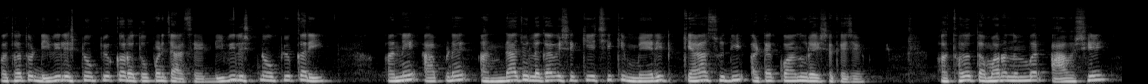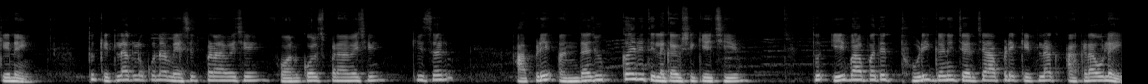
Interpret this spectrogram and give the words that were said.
અથવા તો ડીવી લિસ્ટનો ઉપયોગ કરો તો પણ ચાલશે. ડીવી લિસ્ટનો ઉપયોગ કરી અને આપણે અંદાજો લગાવી શકીએ છીએ કે મેરિટ ક્યાં સુધી અટકવાનું રહી શકે છે. અથવા તો તમારો નંબર આવશે કે નહીં. તો કેટલાક લોકોના મેસેજ પણ આવે છે ફોન કોલ્સ પણ આવે છે કે, સર, આપણે અંદાજો કઈ રીતે લગાવી શકીએ છીએ? તો એ બાબતે થોડી ઘણી ચર્ચા આપણે કેટલાક આંકડાઓ લઈ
